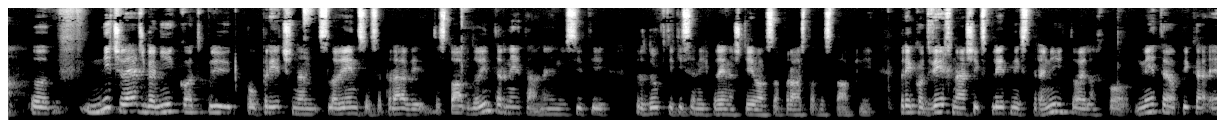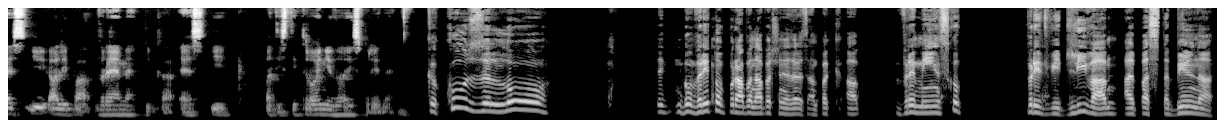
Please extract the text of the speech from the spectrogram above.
nič več ga ni kot pri povprečnem slovencu, se pravi, dostop do interneta ne, in vsi ti produkti, ki sem jih prej našteval, so prosto dostopni preko dveh naših spletnih strani, to je lahko meteo.si ali pa vreme.si, pa tisti trojni v izprede. Kako zelo, bom verjetno uporabil napačen izraz, ampak a, vremensko predvidljiva ali pa stabilna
